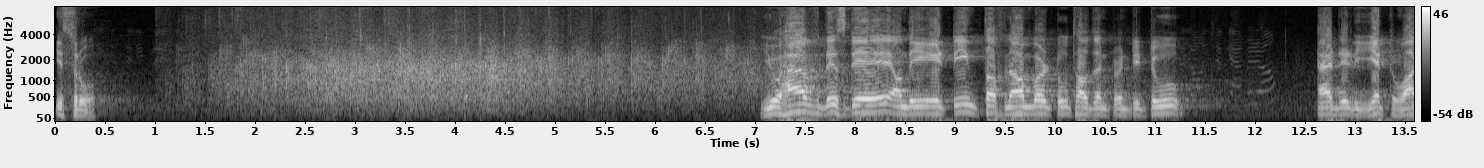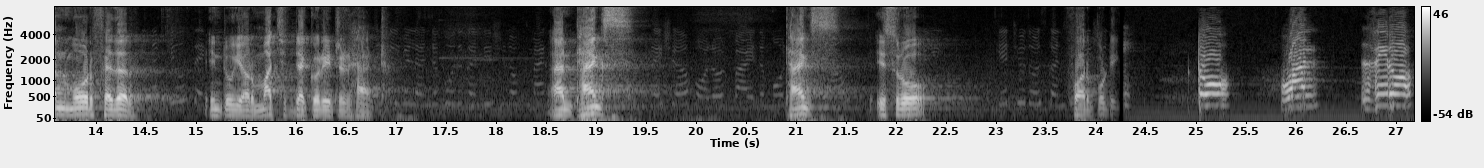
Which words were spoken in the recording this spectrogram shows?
ISRO. You have this day on the 18th of November 2022 added yet one more feather into your much decorated hat. And thanks, thanks ISRO for putting Two, one, zero.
